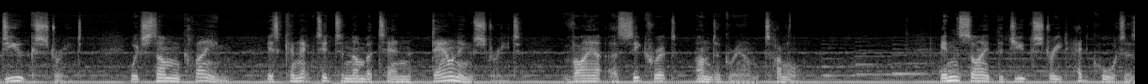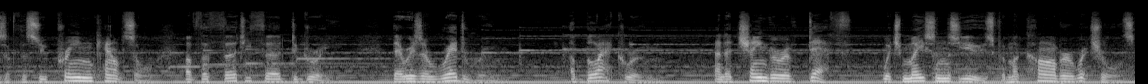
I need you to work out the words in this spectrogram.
Duke Street, which some claim is connected to number 10 Downing Street via a secret underground tunnel. Inside the Duke Street headquarters of the Supreme Council of the 33rd degree, there is a red room, a black room, and a chamber of death which Masons use for macabre rituals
